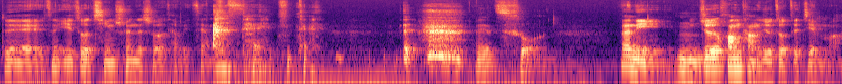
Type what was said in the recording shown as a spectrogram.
对，这也只有青春的时候才会这样。对对，没有错。那你嗯你就是荒唐就只有这件吗？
